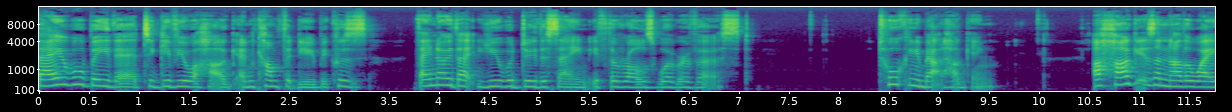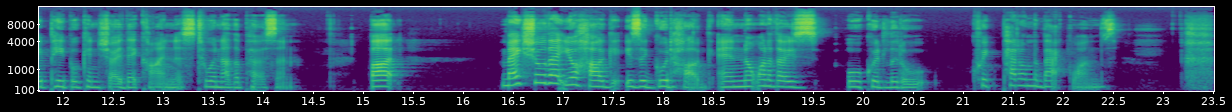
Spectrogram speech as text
They will be there to give you a hug and comfort you because they know that you would do the same if the roles were reversed. Talking about hugging. A hug is another way people can show their kindness to another person. But make sure that your hug is a good hug and not one of those awkward little quick pat on the back ones.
